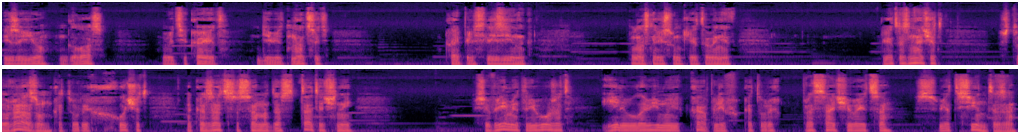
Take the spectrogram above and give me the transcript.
Из ее глаз вытекает девятнадцать капель слезинок. У нас на рисунке этого нет. Это значит, что разум, который хочет оказаться самодостаточной, все время тревожит еле уловимые капли, в которых просачивается свет синтеза.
